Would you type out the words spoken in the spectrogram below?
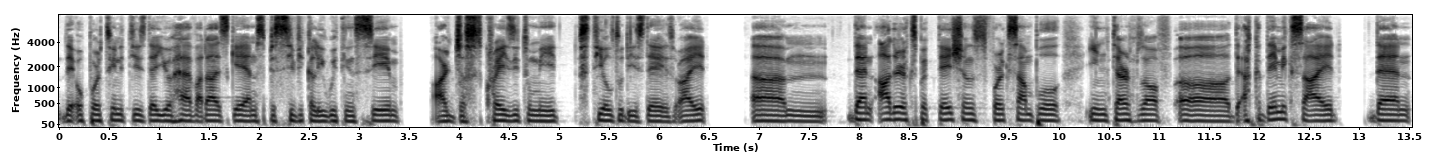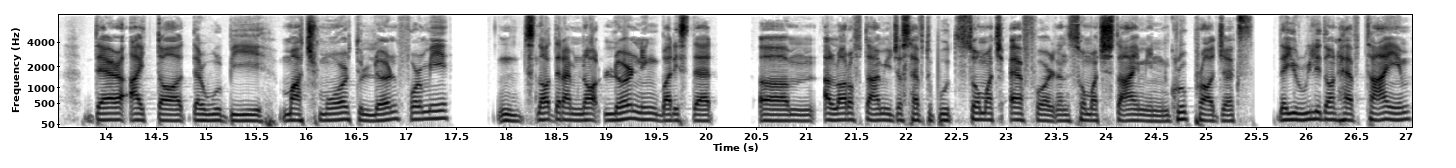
the opportunities that you have at isg and specifically within sim are just crazy to me still to these days right um, then other expectations, for example, in terms of uh, the academic side, then there I thought there would be much more to learn for me. It's not that I'm not learning, but it's that um, a lot of time you just have to put so much effort and so much time in group projects that you really don't have time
